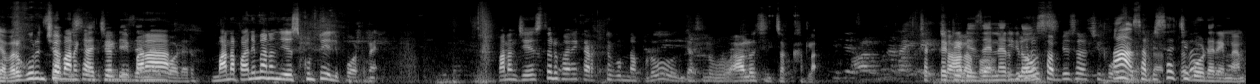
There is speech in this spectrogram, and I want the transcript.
ఎవరి గురించో మనకి మన. మన పని మనం చేసుకుంటూ వెళ్ళిపోవటమే. మనం చేస్తున్న పని కరెక్ట్గా ఉన్నప్పుడు అసలు ఆలోచించక్కర్లా. చక్కటి డిజైనర్ బ్లౌజ్. సబ్యసాచి సబ్యసాచి బోర్డరే మ్యామ్.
